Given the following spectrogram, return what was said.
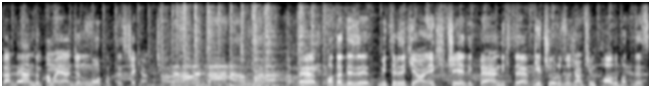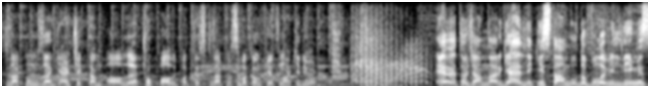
Ben beğendim ama yani canım mor patates çeker mi? Evet, patatesi bitirdik yani. Ekipçe yedik, beğendik de. Geçiyoruz hocam şimdi pahalı patates kızartmamıza. Gerçekten pahalı. Çok pahalı patates kızartması. Bakalım fiyatını hak ediyor muymuş? Evet hocamlar geldik İstanbul'da bulabildiğimiz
